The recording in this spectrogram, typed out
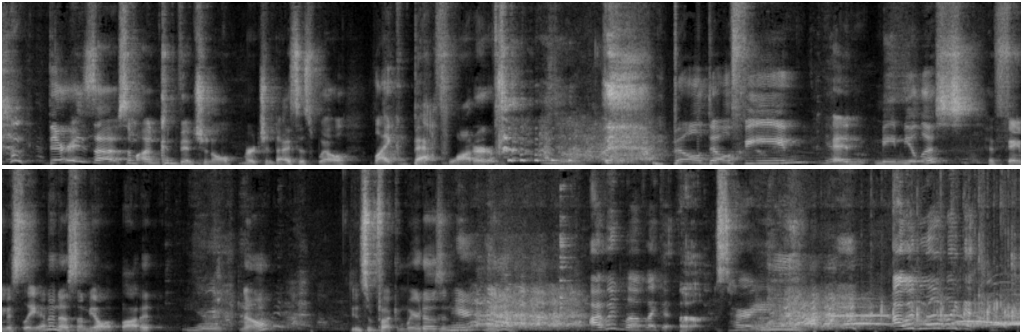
there is uh, some unconventional merchandise as well, like bathwater. Belle Delphine Yeah. and Memulus have famously, I don't know some of y'all have bought it. Yeah. No? Doing some fucking weirdos in here? Yeah. I would love like a. sorry. I would love like a.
